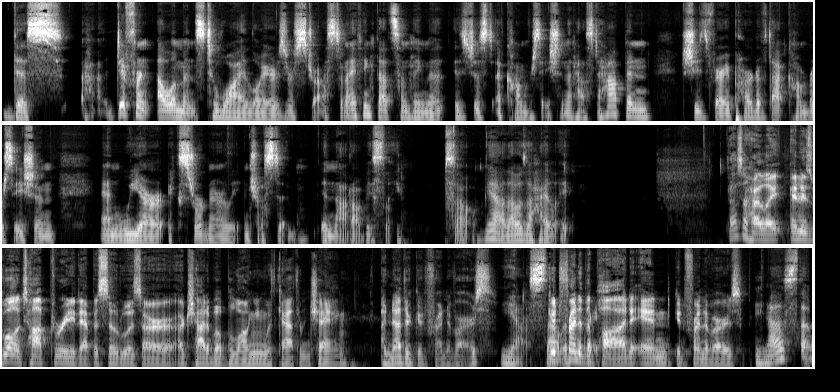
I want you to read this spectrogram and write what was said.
this uh, different elements to why lawyers are stressed. And I think that's something that is just a conversation that has to happen. She's very part of that conversation. And we are extraordinarily interested in that, obviously. So, yeah, that was a highlight. That's a highlight. And as well, a top rated episode was our, our chat about belonging with Catherine Chang. another good friend of ours. Yes, good friend great. of the pod and good friend of ours. Yes, that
